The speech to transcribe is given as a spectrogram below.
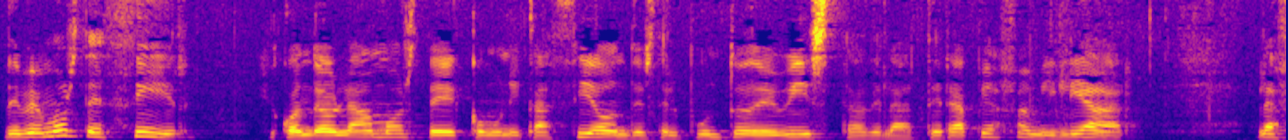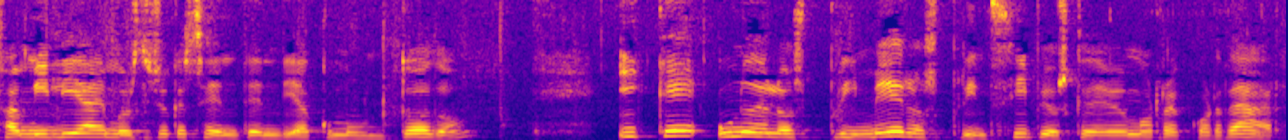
Debemos decir que cuando hablamos de comunicación desde el punto de vista de la terapia familiar, la familia hemos dicho que se entendía como un todo y que uno de los primeros principios que debemos recordar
